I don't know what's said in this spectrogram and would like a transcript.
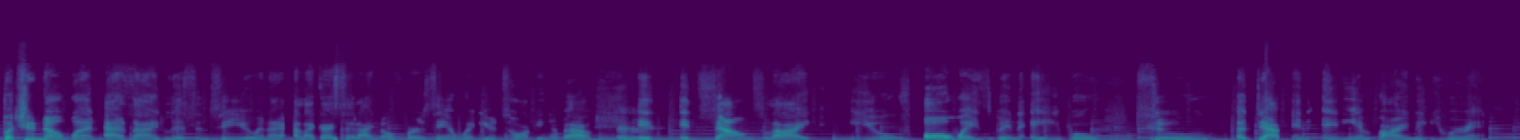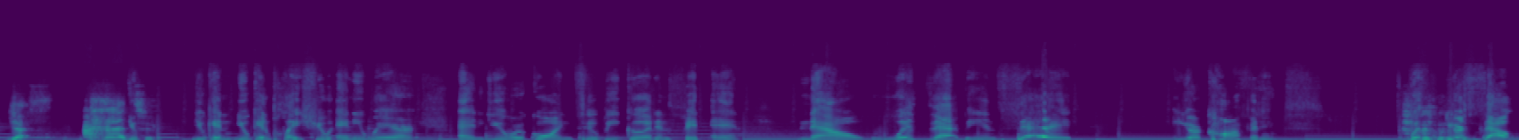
But you know what? As I listen to you, and I, like I said, I know firsthand what you're talking about. Mm-hmm. It it sounds like you've always been able to adapt in any environment you were in. Yes, I had you, to. You can you can place you anywhere, and you are going to be good and fit in. Now, with that being said, your confidence with yourself.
